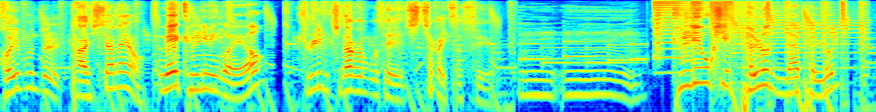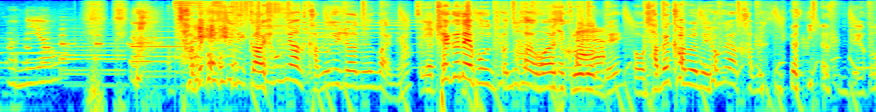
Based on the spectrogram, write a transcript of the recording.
거의 분들 다 아시잖아요. 왜 귤림인 거예요 귤님 지나간 곳에 시체가 있었어요. 음, 음. 귤림 혹시 변론 있나요, 변론? 아니요 자백했으니까 형량 감형해줘야 되는 거 아니야? 네. 최근에 본 변호사 아, 영화에서? 그러던데 어, 자백하면은 형량 감형이었는데요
